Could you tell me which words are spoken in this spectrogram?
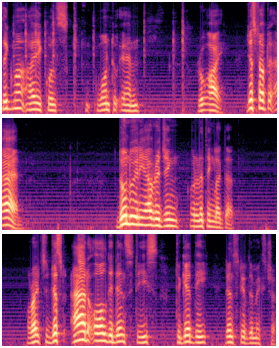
sigma i equals 1 to n rho i. Just have to add. Do not do any averaging or anything like that. Alright so just add all the densities to get the density of the mixture.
